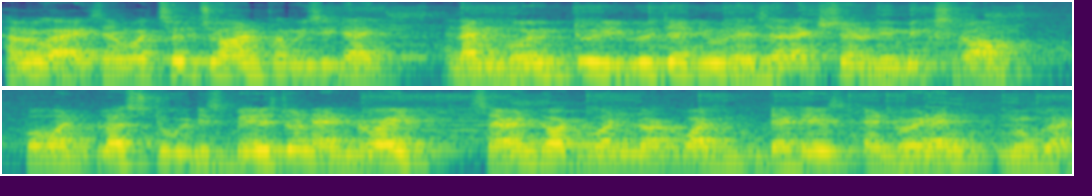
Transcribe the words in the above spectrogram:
Hello guys, I'm Vachal Chauhan from VC Tech and I'm going to review the new Resurrection Remix ROM for OnePlus 2. It is based on Android 7.1.1 that is Android N Nougat.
